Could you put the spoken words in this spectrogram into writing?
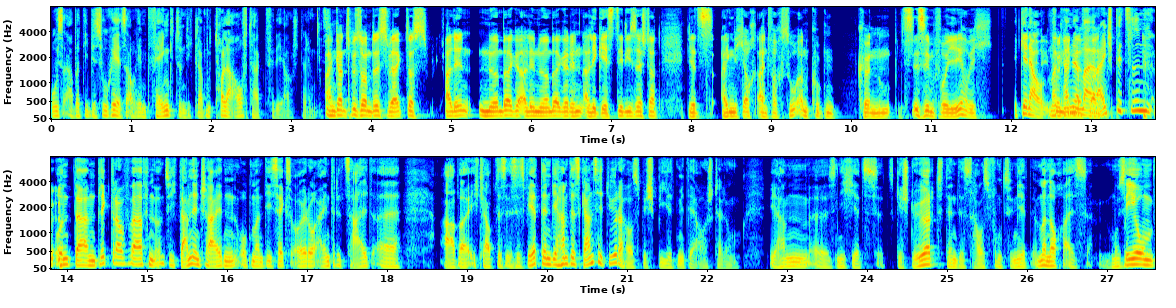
wo es aber die Besucher jetzt auch empfängt und ich glaube ein toller Auftakt für die Ausstellung ist. Ein ganz besonderes Werk, das alle Nürnberger, alle Nürnbergerinnen, alle Gäste dieser Stadt jetzt eigentlich auch einfach so angucken können. Es ist im Foyer, habe ich Genau, man kann ja mal reinspitzeln und da einen Blick drauf werfen und sich dann entscheiden, ob man die 6 Euro Eintritt zahlt. Äh, aber ich glaube, das ist es wert, denn wir haben das ganze Dürerhaus bespielt mit der Ausstellung. Wir haben äh, es nicht jetzt gestört, denn das Haus funktioniert immer noch als Museum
